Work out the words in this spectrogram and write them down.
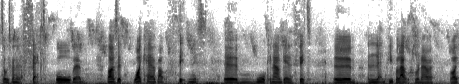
so it's going to affect all them. Like I said, why care about fitness, um, walking out and getting fit, um, and letting people out for an hour, right?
